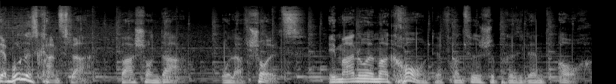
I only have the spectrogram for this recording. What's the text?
Der Bundeskanzler war schon da. Olaf Scholz. Emmanuel Macron, der französische Präsident, auch.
